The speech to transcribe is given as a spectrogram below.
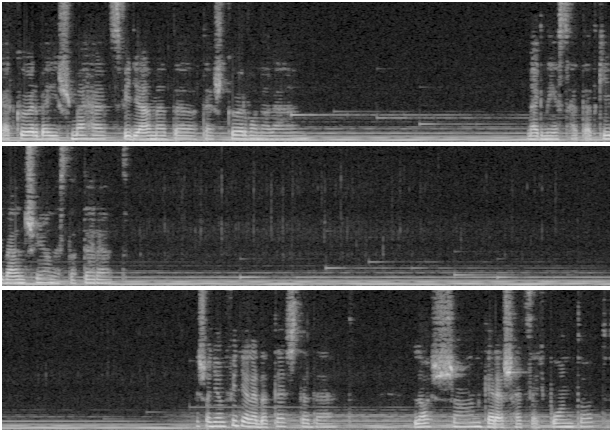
Akár körbe is mehetsz figyelmeddel a test körvonalán. Megnézheted kíváncsian ezt a teret, és hogyan figyeled a testedet, lassan kereshetsz egy pontot,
